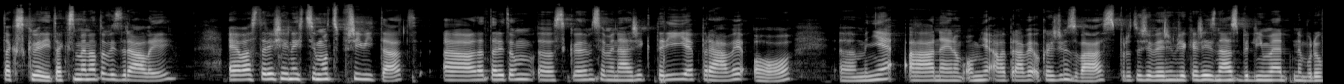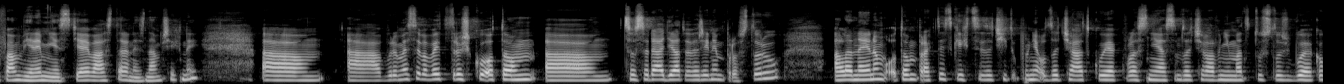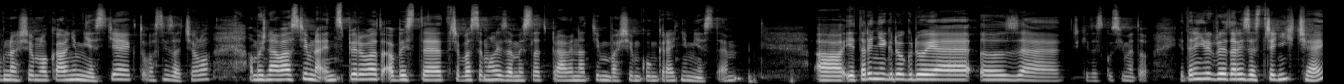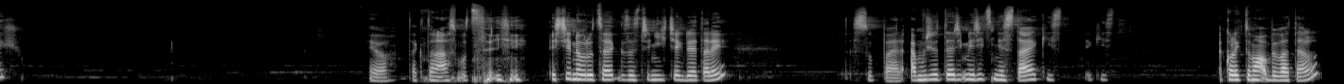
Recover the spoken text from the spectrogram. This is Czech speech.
Tak skvělý, tak jsme na to vyzráli. A já vás tady všechny chci moc přivítat na tady tom skvělém semináři, který je právě o mě a nejenom o mě, ale právě o každém z vás, protože věřím, že každý z nás bydlíme, nebo doufám, v jiném městě, vás teda neznám všechny. A budeme se bavit trošku o tom, co se dá dělat ve veřejném prostoru, ale nejenom o tom prakticky, chci začít úplně od začátku, jak vlastně já jsem začala vnímat tu službu jako v našem lokálním městě, jak to vlastně začalo a možná vás tím nainspirovat, abyste třeba se mohli zamyslet právě nad tím vaším konkrétním městem. Je tady někdo, kdo je uh, ze... Počkejte, zkusíme to. Je tady někdo, kdo je tady ze středních Čech? Jo, tak to nás moc není. Ještě jednou ruce ze středních Čech, kdo je tady? Super. A můžete mi říct města, jaký, jaký... A kolik to má obyvatel?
